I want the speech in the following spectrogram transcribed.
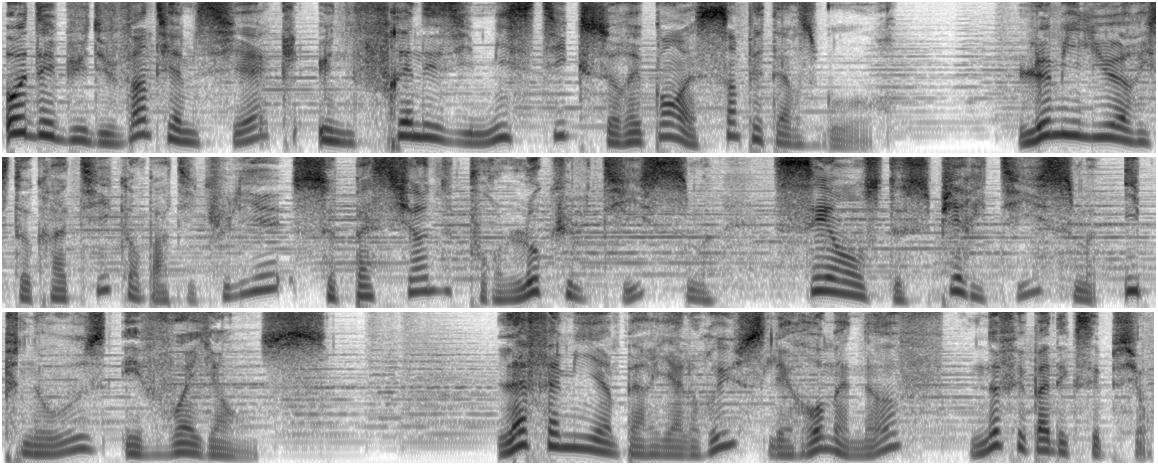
Au début du XXe siècle, une frénésie mystique se répand à Saint-Pétersbourg. Le milieu aristocratique en particulier se passionne pour l'occultisme, séances de spiritisme, hypnose et voyance la famille impériale russe, les Romanov, ne fait pas d'exception.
